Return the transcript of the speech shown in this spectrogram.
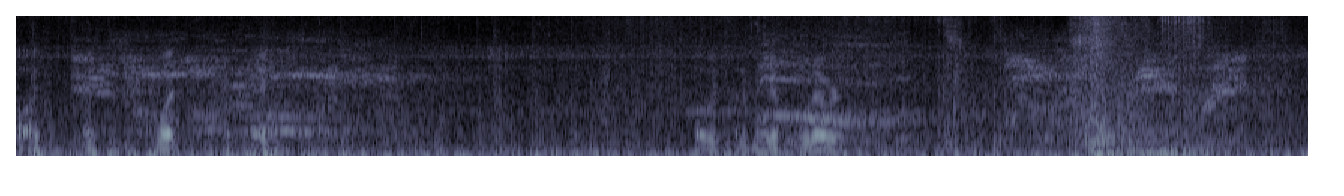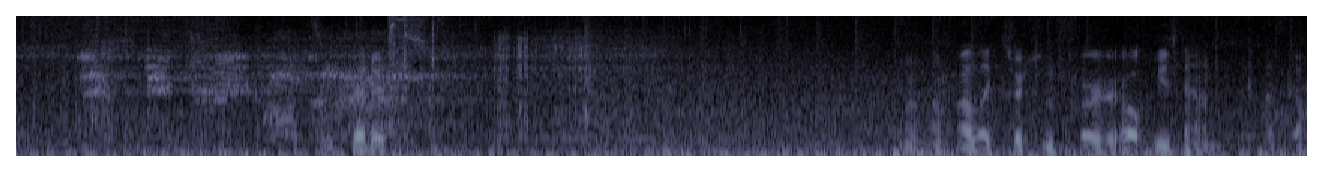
Oh, I, I, what? Okay. Probably could have made it, but whatever. Get some credits. I like searching for. Oh, he's down. That's dumb.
